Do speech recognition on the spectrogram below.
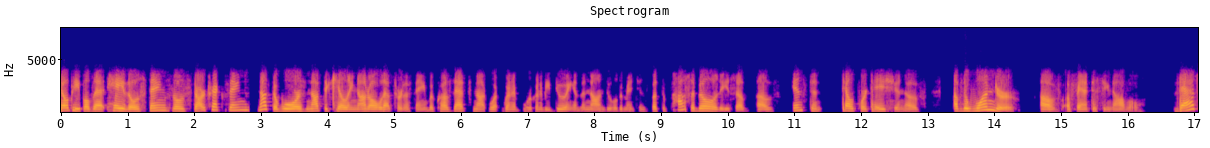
tell people that hey, those things, those Star Trek things, not the wars, not the killing, not all that sort of thing, because that's not what we're going to be doing in the non-dual dimensions. But the possibilities of of instant teleportation, of of the wonder of a fantasy novel, that's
